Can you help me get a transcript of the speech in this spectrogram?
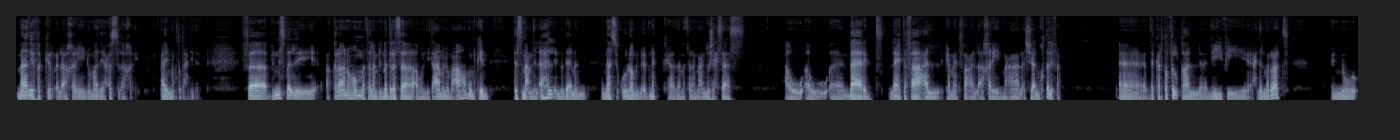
ماذا يفكر الآخرين وماذا يحس الآخرين. هذه النقطة تحديدا. فبالنسبة لأقرانهم مثلا بالمدرسة أو اللي يتعاملوا معاهم ممكن تسمع من الأهل أنه دائما الناس يقولوا لهم أنه ابنك هذا مثلا ما عندوش إحساس. أو أو آه، بارد لا يتفاعل كما يتفاعل الآخرين مع الأشياء المختلفة. اتذكر طفل قال لي في إحدى المرات إنه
